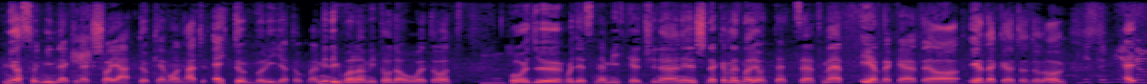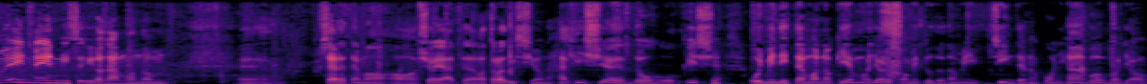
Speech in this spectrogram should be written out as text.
mi az, hogy mindenkinek saját töke van, hát egy tökből ígyatok már. Mindig valamit oda volt ott, hogy, ö, hogy ezt nem így kell csinálni, és nekem ez nagyon tetszett, mert érdekelte a, érdekelte a dolog. Nekem, nekem én, én is igazán mondom, szeretem a, a saját, a tradicionális eh, dolgok is. Úgy, mint itt vannak ilyen magyarok, ami tudod, ami szintén a konyhában, vagy a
